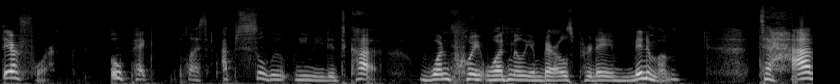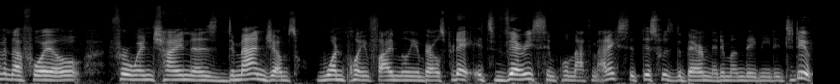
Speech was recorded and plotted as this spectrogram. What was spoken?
Therefore, OPEC plus absolutely needed to cut 1.1 million barrels per day minimum to have enough oil for when China's demand jumps 1.5 million barrels per day. It's very simple mathematics that this was the bare minimum they needed to do.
